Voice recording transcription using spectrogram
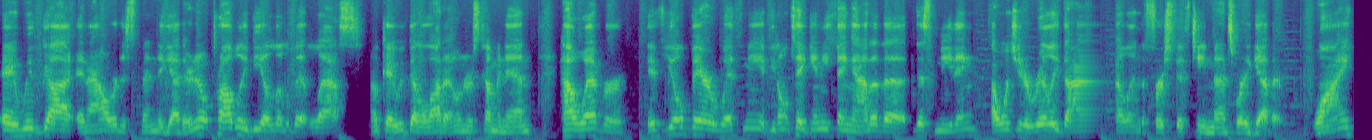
hey, we've got an hour to spend together. And it'll probably be a little bit less. Okay, we've got a lot of owners coming in. However, if you'll bear with me, if you don't take anything out of the this meeting, I want you to really dial in the first 15 minutes we're together. Why?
